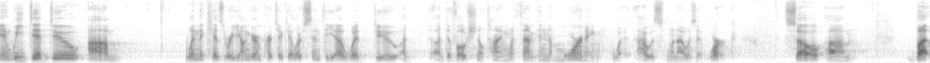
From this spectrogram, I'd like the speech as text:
And we did do, um, when the kids were younger in particular, Cynthia would do a, a devotional time with them in the morning when I was, when I was at work. So, um, but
